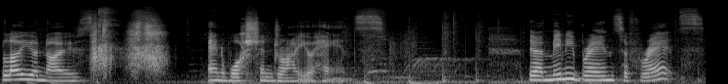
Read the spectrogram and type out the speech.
blow your nose and wash and dry your hands. There are many brands of RATs,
